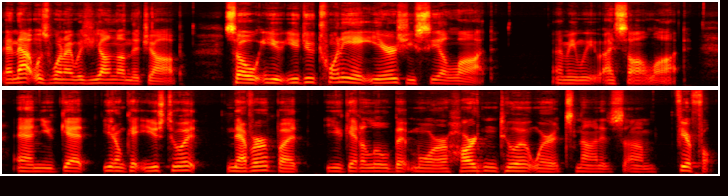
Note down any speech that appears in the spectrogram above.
and that was when I was young on the job. So you you do 28 years, you see a lot. I mean, we I saw a lot, and you get you don't get used to it, never, but you get a little bit more hardened to it, where it's not as um, fearful.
